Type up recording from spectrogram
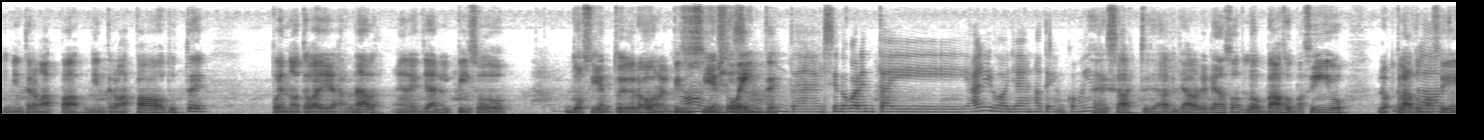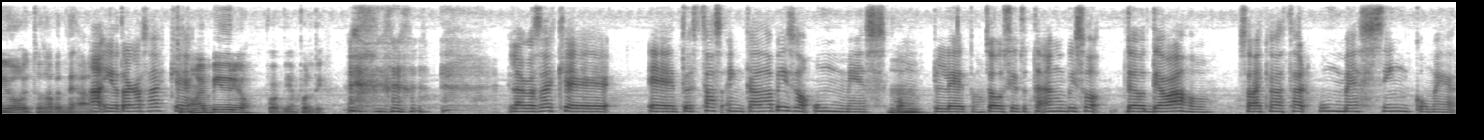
y mientras más pa, mientras más para abajo tú estés, pues no te va a llegar nada. En el- ya en el piso 200, yo creo, en el piso no, muchísimo 120. antes, en el 140 y algo ya ellos no tienen comida. Exacto, ya, ya lo que quedan son los vasos vacíos, los platos, platos. vacíos y toda esa pendejada. Ah, y otra cosa es Si que comes vidrio, pues bien por ti. la cosa es que eh, tú estás en cada piso un mes completo. So, si tú estás en un piso de de abajo, sabes que vas a estar un mes sin comer.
